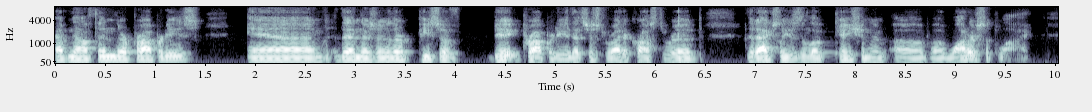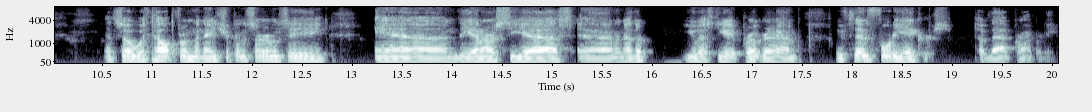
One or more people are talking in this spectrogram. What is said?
have now thinned their properties and then there's another piece of big property that's just right across the road that actually is the location of, of a water supply and so, with help from the Nature Conservancy and the NRCS and another USDA program, we've thinned 40 acres of that property.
